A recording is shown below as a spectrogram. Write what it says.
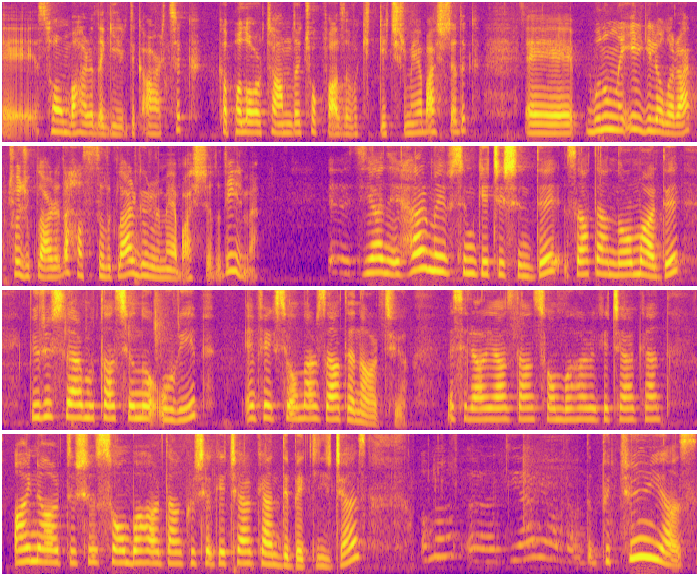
Ee, sonbahara da girdik artık. Kapalı ortamda çok fazla vakit geçirmeye başladık. Ee, bununla ilgili olarak çocuklarda da hastalıklar görülmeye başladı değil mi? Evet, yani her mevsim geçişinde zaten normalde virüsler mutasyona uğrayıp enfeksiyonlar zaten artıyor. Mesela yazdan sonbahara geçerken aynı artışı sonbahardan kışa geçerken de bekleyeceğiz. Ama e, diğer yandan da bütün yaz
